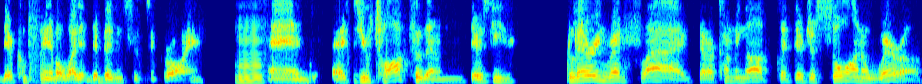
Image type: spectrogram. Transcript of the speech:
they're complaining about why their business isn't growing mm. and as you talk to them there's these glaring red flags that are coming up that they're just so unaware of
